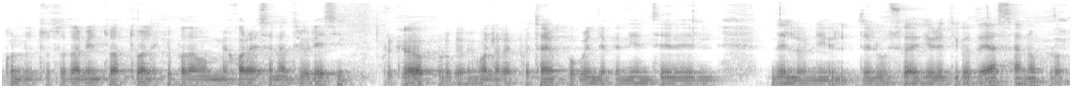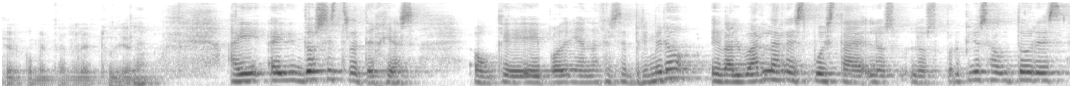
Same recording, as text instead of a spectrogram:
con nuestros tratamientos actuales que podamos mejorar esa natriuresis? Porque claro, por lo que vemos la respuesta es un poco independiente del, del, del uso de diuréticos de ASA, ¿no? por lo que comentan en el estudio. ¿no? Hay, hay dos estrategias que podrían hacerse. Primero, evaluar la respuesta. Los, los propios autores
